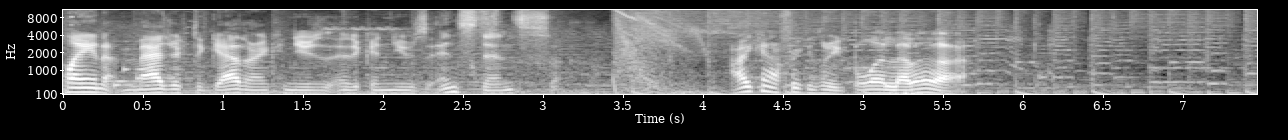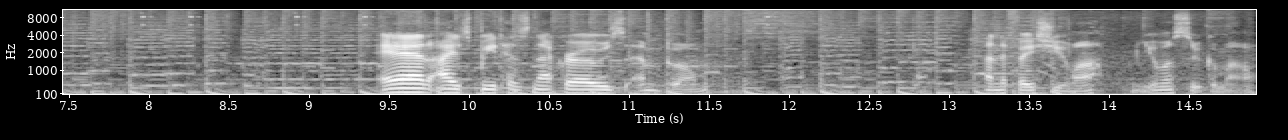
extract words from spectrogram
playing Magic the Gathering can use, it can use instance. I cannot freaking speak, blah, blah, blah. And I beat his Necros, and boom. And to face Yuma. Yuma Tsukumo.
